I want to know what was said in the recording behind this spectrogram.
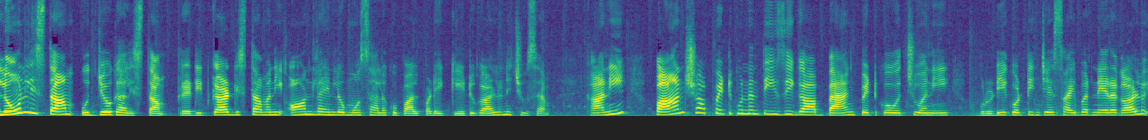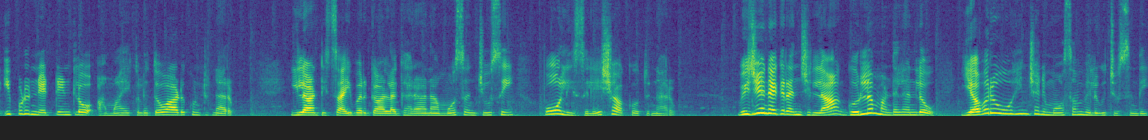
లోన్లు ఇస్తాం ఉద్యోగాలు ఇస్తాం క్రెడిట్ కార్డులు ఇస్తామని ఆన్లైన్లో మోసాలకు పాల్పడే కేటుగాళ్ళని చూశాం. కానీ పాన్ షాప్ పెట్టుకున్నంత ఈజీగా బ్యాంక్ పెట్టుకోవచ్చు అని బురుడీ కొట్టించే సైబర్ నేరగాళ్ళు ఇప్పుడు నెట్టింట్లో అమాయకులతో ఆడుకుంటున్నారు. ఇలాంటి సైబర్ గాళ్ళ ఘరానా మోసం చూసి పోలీసులే షాక్ అవుతున్నారు విజయనగరం జిల్లా గుర్ల మండలంలో ఎవరూ ఊహించని మోసం వెలుగు చూసింది.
